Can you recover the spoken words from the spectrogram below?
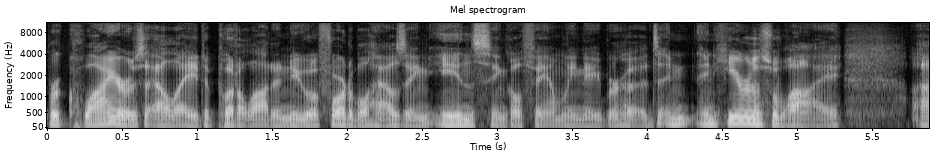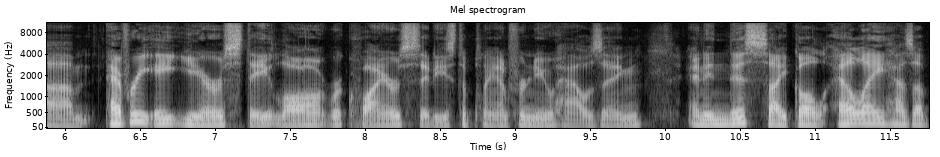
requires LA to put a lot of new affordable housing in single family neighborhoods. And, and here's why. Um, every eight years, state law requires cities to plan for new housing. And in this cycle, LA has a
